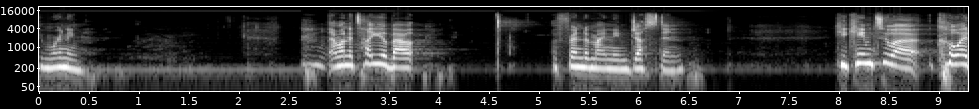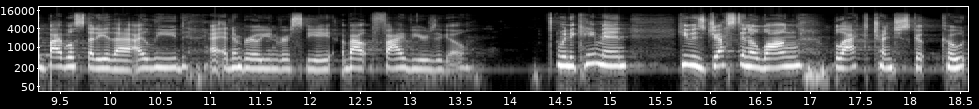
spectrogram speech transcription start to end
Good morning. I want to tell you about a friend of mine named Justin. He came to a co ed Bible study that I lead at Edinboro University about five years ago. When he came in, he was dressed in a long black trench coat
